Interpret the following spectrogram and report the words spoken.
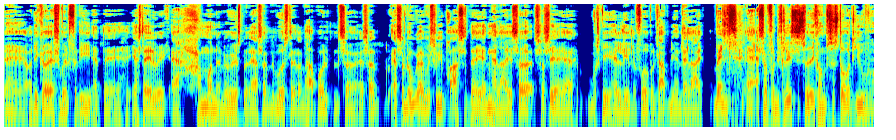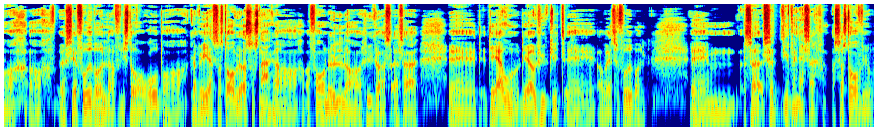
Øh, og det gør jeg simpelthen fordi, at øh, jeg stadigvæk er hammerende nervøs, når det er sådan, at modstanderen har bolden. Så altså, altså nogle gange, hvis vi er presset der i anden halvleg, så, så ser jeg måske halvdelen af fodboldkampen i anden halvleg. Men altså for de fleste vedkommende, så står de jo og, og, og ser fodbold, og vi står og råber og gør ved, og så står vi også og snakker og, og får en øl og hygger os. Altså, øh, det, er jo, det er jo hyggeligt øh, at være til fodbold. Øh, så, så, jamen altså, så står vi jo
